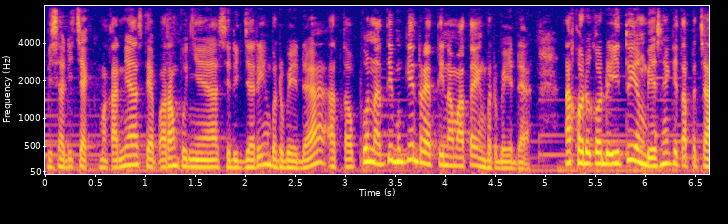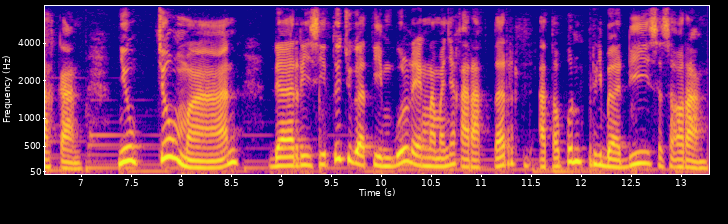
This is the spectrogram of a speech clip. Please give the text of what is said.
bisa dicek. Makanya setiap orang punya sidik jari yang berbeda ataupun nanti mungkin retina mata yang berbeda. Nah, kode-kode itu yang biasanya kita pecahkan. Cuman dari situ juga timbul yang namanya karakter ataupun pribadi seseorang.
